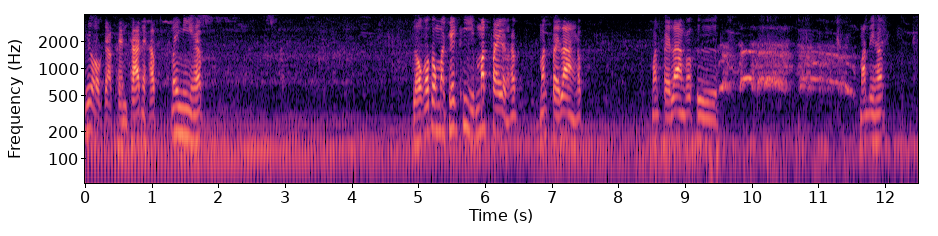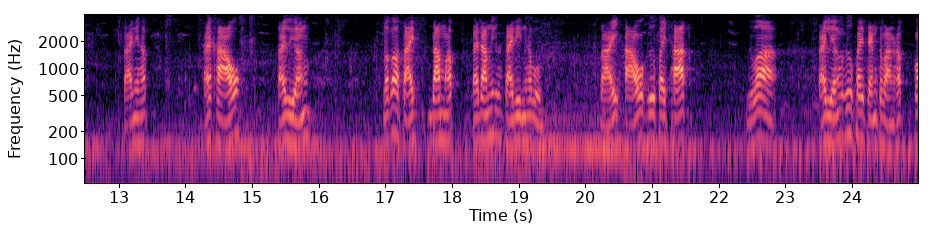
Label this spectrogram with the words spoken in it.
ที่ออกจากแผ่นชาร์จนะครับ ไม่มีครับ เราก็ต้องมาเช็คที่มัดไฟก่อนครับ มัดไฟล่างครับ มัดไฟล่างก็คือ มัดนี้ครับ สายนี้ครับ สายขาว สายเหลือง แล้วก็สายดำครับ สายดำนี่คือสายดินครับผม สายขาวก็คือไฟชาร์จ หรือว่าสายเหลืองก็คือไฟแสงสว่างครับ ก็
